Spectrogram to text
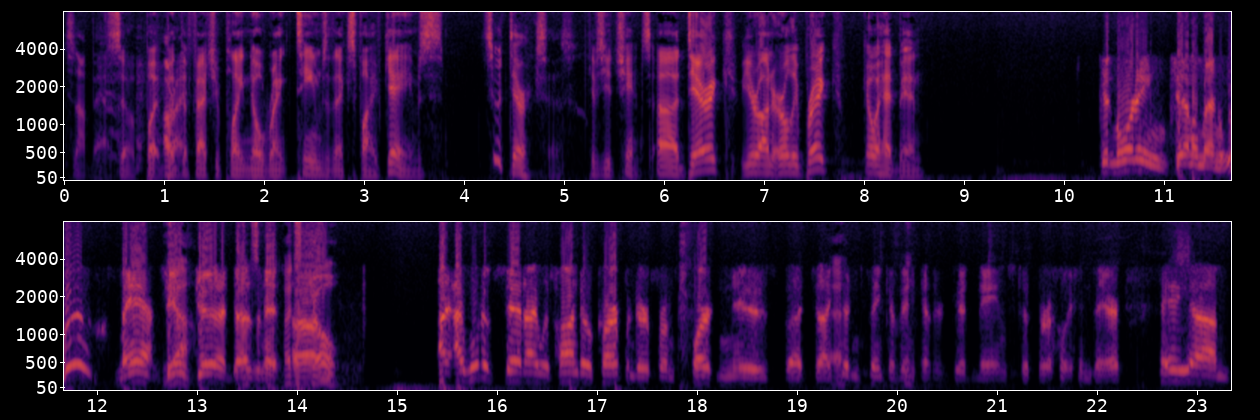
It's not bad. So, but All but right. the fact you're playing no ranked teams in the next five games Let's see what Derek says. gives you a chance. Uh, Derek, you're on early break. Go ahead, man. Good morning, gentlemen. Woo, man, feels Yeah. good, doesn't it? Let's Um, go. I, I would have said I was Hondo Carpenter from Spartan News, but I couldn't think of any other good names to throw in there. Hey, um,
